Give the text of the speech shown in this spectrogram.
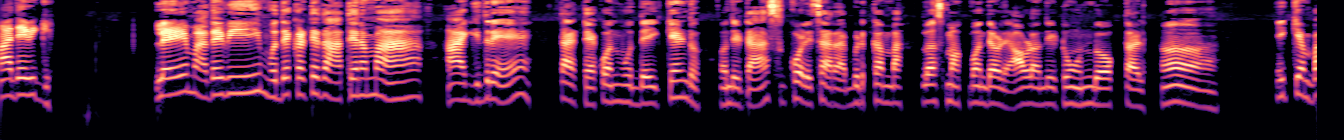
ಮಾದೇವಿಗೆ. ಲೇ ಮಾದೇವಿ ಮುದ್ದೆ ಕಟ್ಟಿದ ಆತೇನಮ್ಮ? ಆಗಿದ್ರೆ ತಟ್ಟೆಕ್ ಒಂದು ಮುದ್ದೆ ಇಕ್ಕೊಂಡು ಒಂದಿಟ ಕೋಳಿ ಸಾರ ಬಿಡ್ಕಂಬ. ಲಸ್ ಮಕ್ ಬಂದವಳೆ ಅವಳೊಂದಿಟ್ಟು ಉಂಡು ಹೋಗ್ತಾಳೆ ಹಾ. ಇಕ್ಕೆಂಬ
